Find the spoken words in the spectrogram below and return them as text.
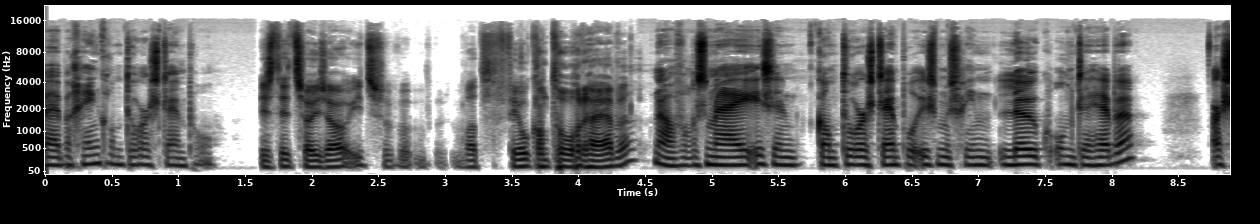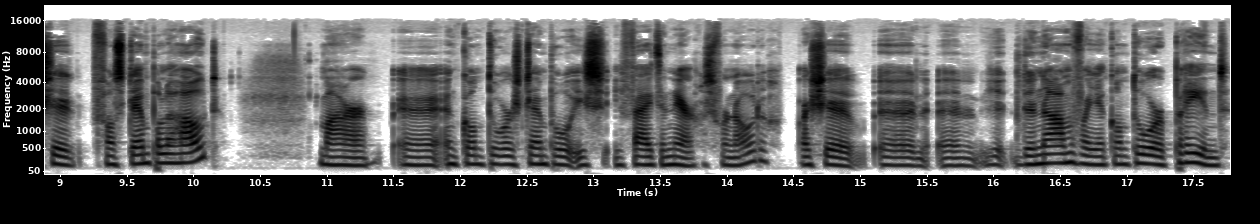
Wij hebben geen kantoorstempel. Is dit sowieso iets wat veel kantoren hebben? Nou, volgens mij is een kantoorstempel is misschien leuk om te hebben. Als je van stempelen houdt. Maar uh, een kantoorstempel is in feite nergens voor nodig. Als je uh, de naam van je kantoor print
